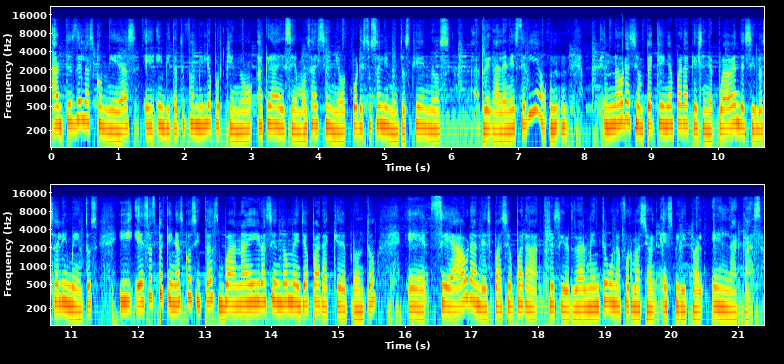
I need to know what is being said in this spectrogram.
antes de las comidas eh, invita a tu familia porque no agradecemos al Señor por estos alimentos que nos regala en este día. una oración pequeña para que el Señor pueda bendecir los alimentos y esas pequeñas cositas van a ir haciendo mella para que de pronto eh, se abra el espacio para recibir realmente una formación espiritual en la casa.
